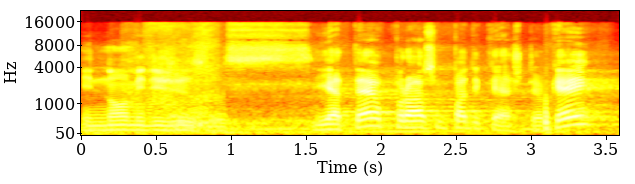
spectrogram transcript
Em nome de Jesus. E até o próximo podcast, ok?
